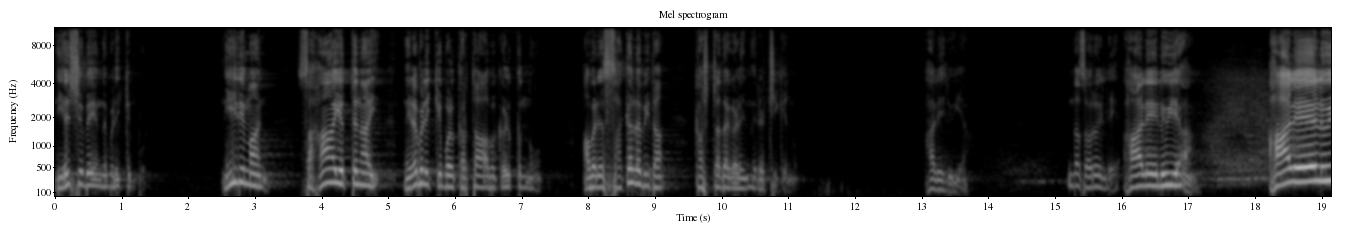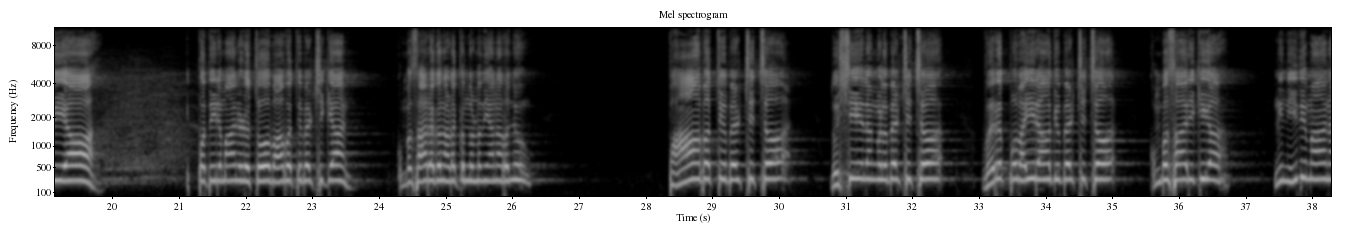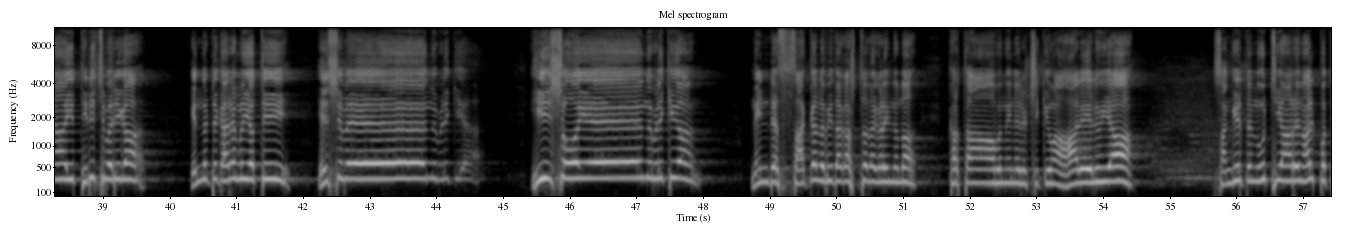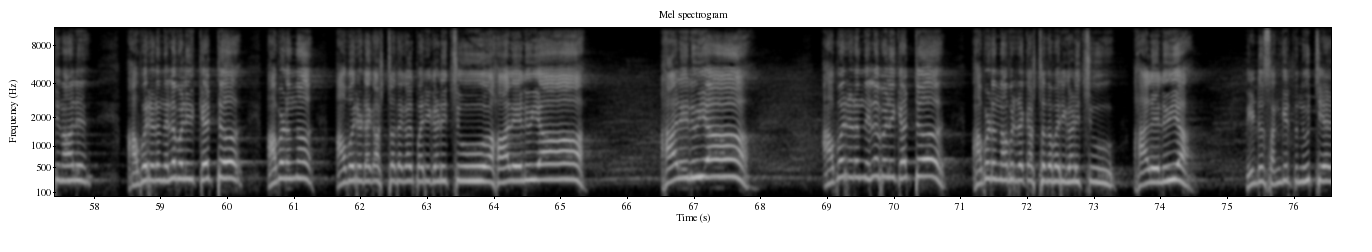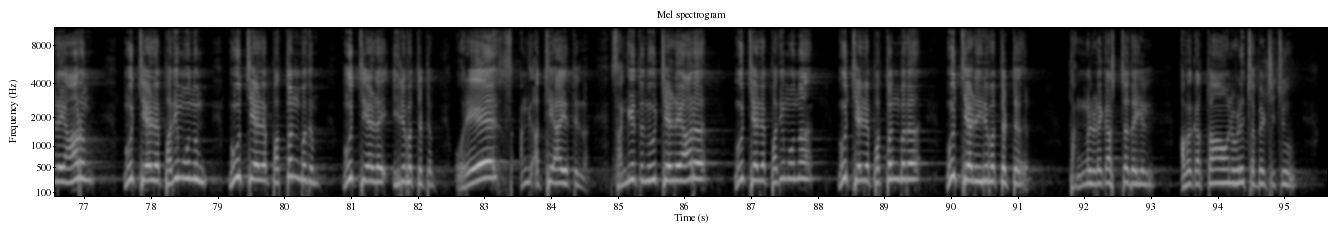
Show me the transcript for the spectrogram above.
നീ യേശുവേ എന്ന് വിളിക്കുമ്പോൾ നീതിമാൻ സഹായത്തിനായി നിലവിളിക്കുമ്പോൾ കർത്താവ് കേൾക്കുന്നു. അവരെ സകലവിധ കഷ്ടതകളിൽ നിന്ന് രക്ഷിക്കുന്നു. ഹാലേ ലുയ്യ എന്താ സ്വരമില്ലേ? ഹാലേ ലുയ്യ ഹാലേലുയ്യ ഇപ്പൊ തീരുമാനമെടുത്തോ പാപത്തെ ഭക്ഷിക്കാൻ കുംഭസാരൊക്കെ നടക്കുന്നുണ്ടെന്ന് ഞാൻ അറിഞ്ഞു. പാപത്തെ ഉപേക്ഷിച്ച് ദുശീലങ്ങൾ ഉപേക്ഷിച്ച് വെറുപ്പ് വൈരാഗ്യം ഉപേക്ഷിച്ച് കുംഭസാരിക്കുക നീ നീതിമാനായി തിരിച്ചു വരിക എന്നിട്ട് കരങ്ങളിയെത്തി യേശുവേ എന്ന് വിളിക്കുക. ഈശോയേ എന്ന് വിളിക്കുക നിന്റെ സകലവിധ കഷ്ടതകളിൽ നിന്ന് കർത്താവ് നിന്നെ രക്ഷിക്കുക ഹാലേലുയ സങ്കീർത്തൻ നൂറ്റിയാറ് നാൽപ്പത്തിനാല്. അവരുടെ നിലവിളി കേട്ട് അവിടുന്ന് അവരുടെ കഷ്ടതകൾ പരിഗണിച്ചു. ഹാലേലുയാ ഹാലേലുയാ അവരുടെ നിലവിളി കേട്ട് അവിടുന്ന് അവരുടെ കഷ്ടത പരിഗണിച്ചു. ഹാലേലുയ്യ വീണ്ടും സങ്കീർത്തൻ നൂറ്റിയേഴ് ആറും നൂറ്റിയേഴ് പതിമൂന്നും നൂറ്റിയേഴ് പത്തൊൻപതും നൂറ്റിയേഴ് ഇരുപത്തെട്ടും ഒരേ അധ്യായത്തിൽ. സംഗീതം നൂറ്റിയേഴ് ആറ് നൂറ്റിയേഴ് പതിമൂന്ന് നൂറ്റിയേഴ് പത്തൊൻപത് നൂറ്റിയേഴ് ഇരുപത്തെട്ട്. തങ്ങളുടെ കഷ്ടതയിൽ അവ കർത്താവിന് വിളിച്ചപേക്ഷിച്ചു.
